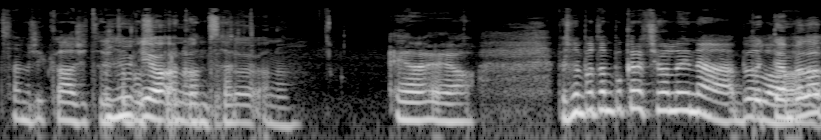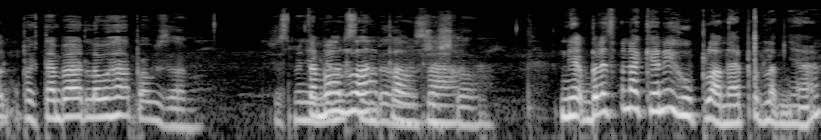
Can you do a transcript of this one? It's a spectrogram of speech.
Jsem říkala, že to, že to byl jo, super ano, koncert. To, to, ano. Jo, jo, jo. My jsme potom pokračovali na, bylo... Pak tam byla, pak tam byla dlouhá pauza. Že jsme Tam byla dlouhá nebyli, pauza. Mě, byli jsme na Kenny Hoopla, ne, podle mě,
